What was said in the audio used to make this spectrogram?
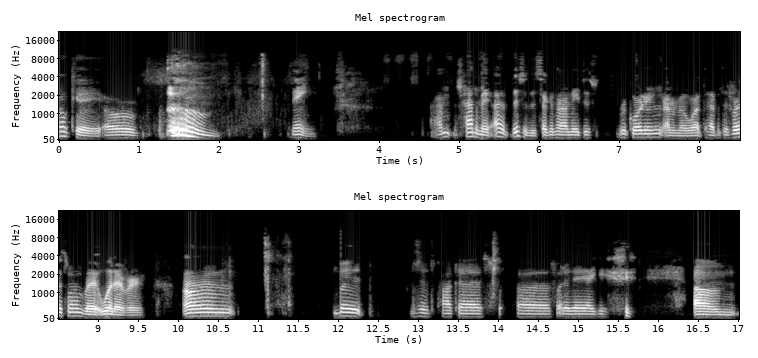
Okay, um, dang. I'm trying to make. I, this is the second time I made this recording. I don't know what happened to the first one, but whatever. Um, but this is the podcast uh for today. I guess. Um,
